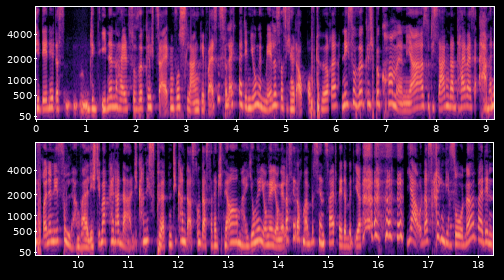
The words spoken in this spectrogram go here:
die denen das, die ihnen halt so wirklich zeigen, wo es lang geht. Weil es ist vielleicht bei den jungen Mädels, was ich halt auch oft höre, nicht so wirklich bekommen, ja. Also die sagen dann teilweise, ah, meine Freundin die ist so langweilig, die mag kein Anal, die kann nicht squirten, die kann das und das. Da denke ich mir, oh mein Junge, Junge, Junge, lass ihr doch mal ein bisschen Zeitrede mit ihr. ja, und das kriegen die so, ne? Bei den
